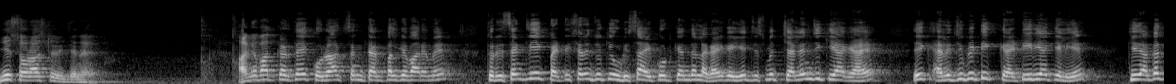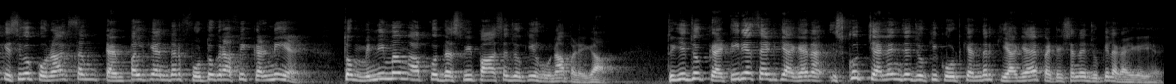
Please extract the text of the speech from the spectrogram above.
ये सौराष्ट्र रीजन है। आगे बात करते हैं कोनार्क संघ टेंपल के बारे में। तो रिसेंटली एक पेटिशन है जो कि उड़ीसा हाईकोर्ट के अंदर लगाई गई है, जिसमें चैलेंज किया गया है एक एलिजिबिलिटी क्राइटेरिया के लिए कि अगर किसी को कोनार्क संघ टेंपल के अंदर फोटोग्राफी करनी है तो मिनिमम आपको दसवीं पास है जो कि होना पड़ेगा। तो ये जो क्राइटेरिया सेट किया गया ना, इसको चैलेंज है जो कि कोर्ट के अंदर किया गया है पेटिशन है जो कि लगाई गई है।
